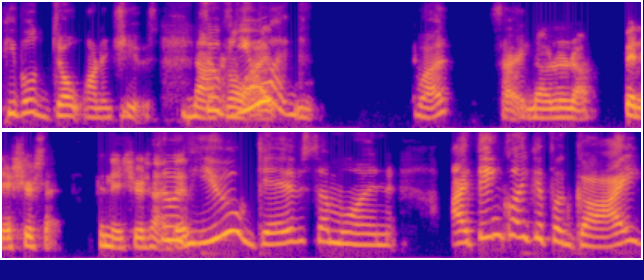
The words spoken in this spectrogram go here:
People don't want to choose. Not so if you lie. like what? Oh, Sorry. No, no, no. Finish your sentence. Finish your sentence. So if you give someone I think like if a guy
